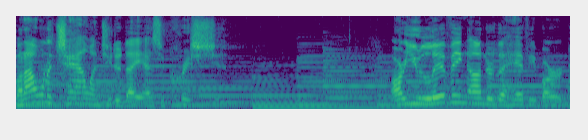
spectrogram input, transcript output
But I want to challenge you today as a Christian are you living under the heavy burden?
